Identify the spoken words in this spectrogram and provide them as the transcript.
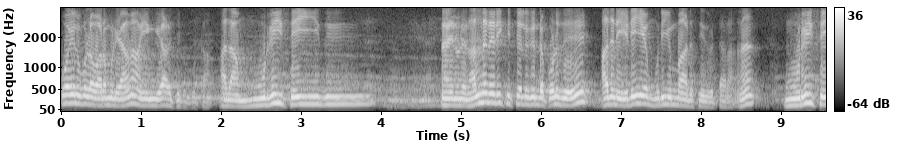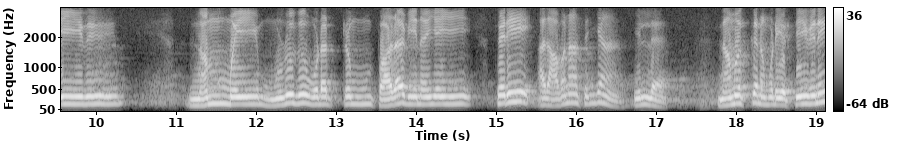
கோயிலுக்குள்ள வர முடியாம அவன் எங்கேயும் அழைச்சிட்டு போட்டான் அதான் முறி செய்து. நான் என்னுடைய நல்ல நெறிக்கு செல்கின்ற பொழுது அதனை இடையே முறியுமாறு செய்து விட்டாரான் முறி செய்து. நம்மை முழுது உடற்றும் பழவினையை சரி அது அவனா செஞ்சான்? இல்ல. நமக்கு நம்முடைய தீவினை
